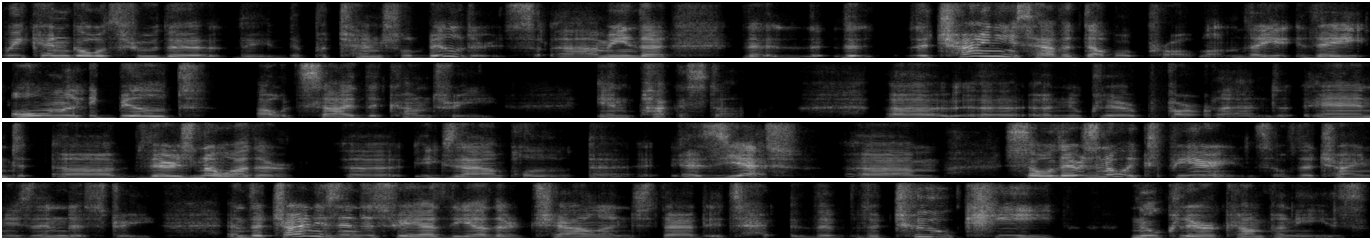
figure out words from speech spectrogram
we can go through the the, the potential builders. Uh, I mean, the, the the the Chinese have a double problem. They they only built outside the country in Pakistan uh, a, uh, a, nuclear power plant, and uh, there's no other uh, example uh, as yet. Um, so there's no experience of the Chinese industry, and the Chinese industry has the other challenge that it's the the two key nuclear companies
